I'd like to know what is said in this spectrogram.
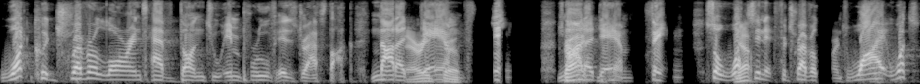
what could Trevor Lawrence have done to improve his draft stock? Not a Very damn true. thing. Not right. a damn thing. So what's in it for Trevor Lawrence? Why? What's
